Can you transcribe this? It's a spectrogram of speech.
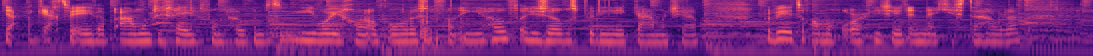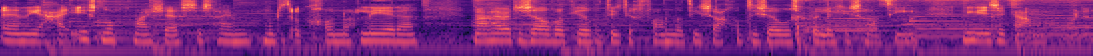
ja, ik echt weer even heb aan moeten geven van. Dat- Hier word je gewoon ook onrustig van in je hoofd als je zoveel spullen in je kamertje hebt. Probeer het toch allemaal georganiseerd en netjes te houden. En ja, hij is nog maar zes, dus hij moet het ook gewoon nog leren. Maar hij werd er zelf ook heel verdrietig van dat hij zag dat hij zoveel spulletjes had die niet in zijn kamer hoorden.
